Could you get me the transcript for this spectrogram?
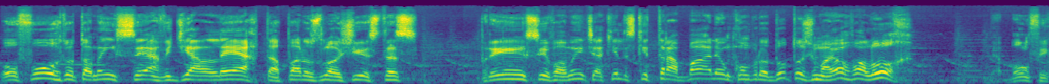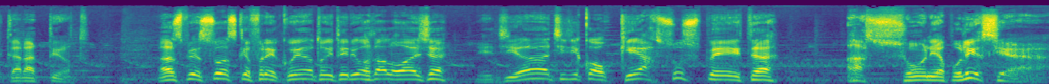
O furto também serve de alerta para os lojistas, principalmente aqueles que trabalham com produtos de maior valor. É bom ficar atento. As pessoas que frequentam o interior da loja e, diante de qualquer suspeita, acione a polícia.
